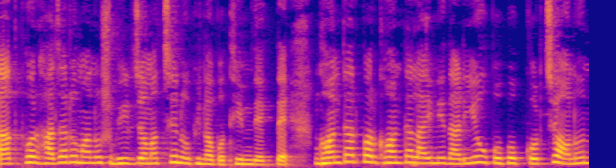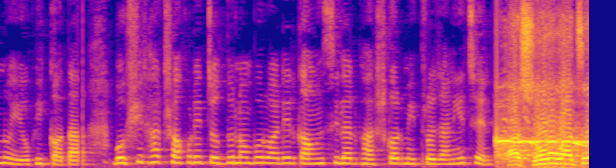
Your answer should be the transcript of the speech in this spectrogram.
রাতভর হাজারো মানুষ ভিড় জমাচ্ছেন অভিনব থিম দেখতে। ঘণ্টার পর ঘণ্টা লাইনে দাঁড়িয়ে উপভোগ করছে অনন্য এই অভিজ্ঞতা। বসিরহাট শহরের চোদ্দ নম্বর ওয়ার্ডের কাউন্সিলর ভাস্কর মিত্র জানিয়েছেন আছে।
